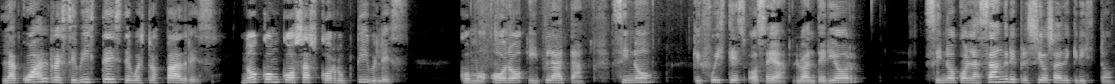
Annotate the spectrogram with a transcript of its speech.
la cual recibisteis de vuestros padres, no con cosas corruptibles, como oro y plata, sino que fuisteis, o sea, lo anterior, sino con la sangre preciosa de Cristo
